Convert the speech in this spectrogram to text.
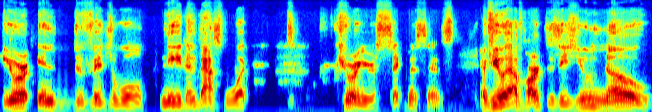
your individual need, and that's what curing your sickness is. If you have heart disease, you know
